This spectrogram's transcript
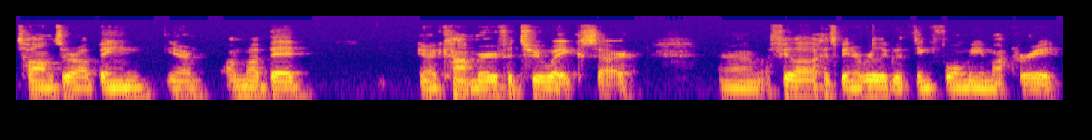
times where I've been you know on my bed, you know can't move for two weeks. So um, I feel like it's been a really good thing for me in my career.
